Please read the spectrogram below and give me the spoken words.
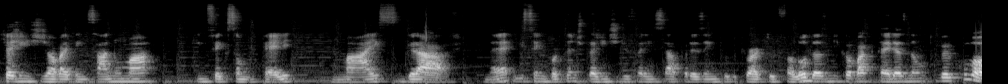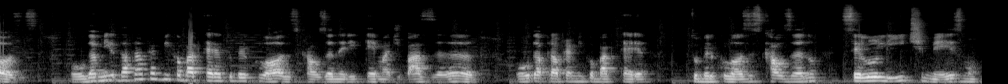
Que a gente já vai pensar numa infecção de pele mais grave, né? Isso é importante para a gente diferenciar, por exemplo, do que o Arthur falou das micobactérias não tuberculosas, ou da, da própria micobactéria tuberculose causando eritema de Bazan, ou da própria micobactéria tuberculose causando celulite mesmo,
